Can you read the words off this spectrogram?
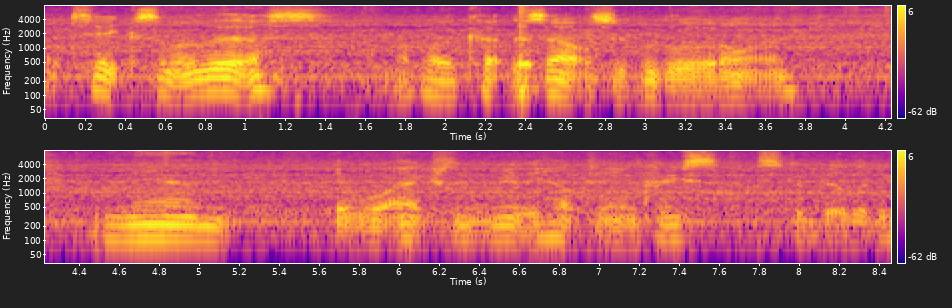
I take some of this. I'll probably cut this out, super glue it on. And then it will actually really help to increase stability.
